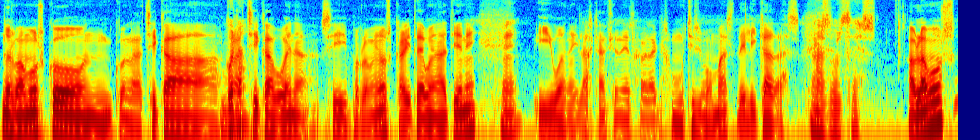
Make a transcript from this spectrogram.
nos vamos con, con la chica con ¿Buena? la chica buena. Sí, por lo menos carita de buena tiene. eh, Y bueno, y las canciones la verdad que son muchísimo más delicadas. más dulces. Hablamos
